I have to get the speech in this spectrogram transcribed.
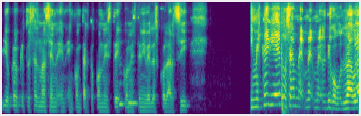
Yo creo que tú estás más en, en- en contacto con este, con este nivel escolar, sí. Y me cae bien, o sea, me, me- me- digo, Laura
